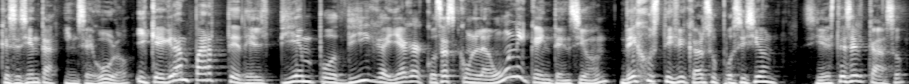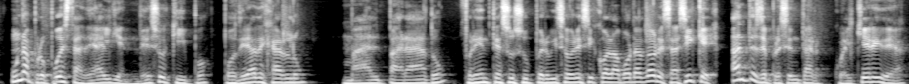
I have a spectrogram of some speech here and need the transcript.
que se sienta inseguro y que gran parte del tiempo diga y haga cosas con la única intención de justificar su posición. Si este es el caso, una propuesta de alguien de su equipo podría dejarlo mal parado frente a sus supervisores y colaboradores. Así que antes de presentar cualquier idea,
